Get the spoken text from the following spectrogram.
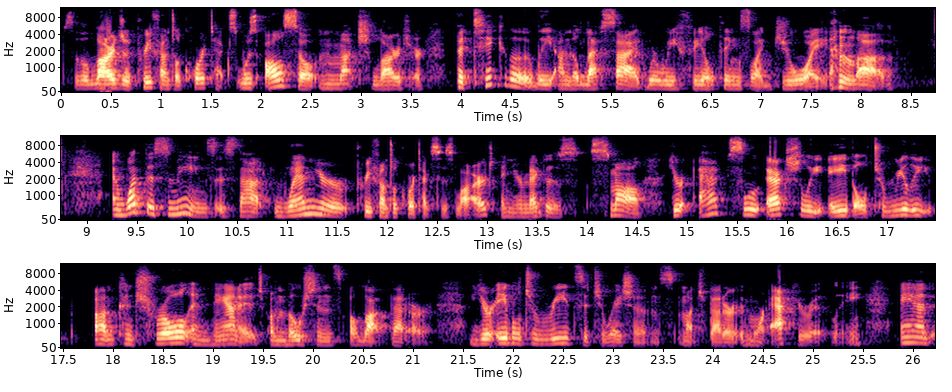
so the larger prefrontal cortex, was also much larger, particularly on the left side where we feel things like joy and love. And what this means is that when your prefrontal cortex is large and your amygdala is small, you're absolute, actually able to really um, control and manage emotions a lot better. You're able to read situations much better and more accurately and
